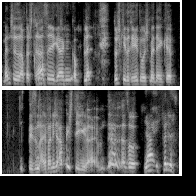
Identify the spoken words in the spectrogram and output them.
Menschen sind auf der Straße gegangen, komplett durchgedreht, wo ich mir denke, die sind einfach nicht abgestiegen. Ja, also, ja ich finde es,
